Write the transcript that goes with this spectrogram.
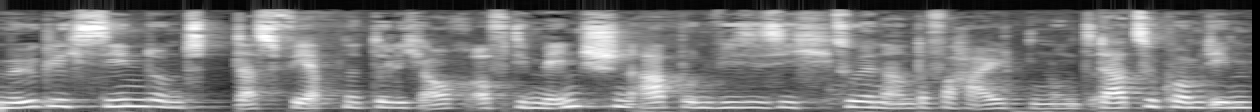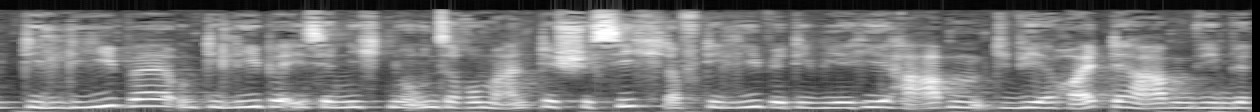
möglich sind und das färbt natürlich auch auf die Menschen ab und wie sie sich zueinander verhalten. Und dazu kommt eben die Liebe und die Liebe ist ja nicht nur unsere romantische Sicht auf die Liebe, die wir hier haben, die wir heute haben, wie wir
